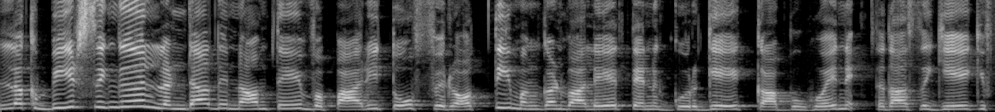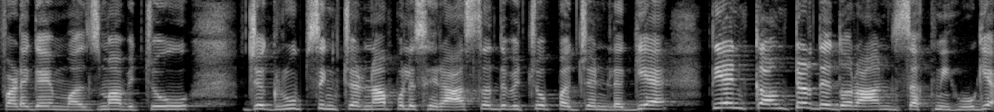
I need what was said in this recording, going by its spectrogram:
ਲਖਬੀਰ ਸਿੰਘ ਲੰਡਾ ਦੇ ਨਾਮ ਤੇ ਵਪਾਰੀ ਤੋਂ ਫਿਰੌਤੀ ਮੰਗਣ ਵਾਲੇ ਤਿੰਨ ਗੁਰਗੇ ਕਾਬੂ ਹੋਏ ਨੇ। ਤਾਂ ਦੱਸ ਦਈਏ ਕਿ ਫੜੇ ਗਏ ਮਲਜ਼ਮਾਂ ਵਿੱਚੋਂ ਜਗਰੂਪ ਸਿੰਘ ਚਰਨਾ ਪੁਲਿਸ ਹਿਰਾਸਤ ਦੇ ਵਿੱਚੋਂ ਭੱਜਣ ਲੱਗਿਆ ਹੈ ਤੇ ਐਨਕਾਊਂਟਰ ਦੇ ਦੌਰਾਨ ਜ਼ਖਮੀ ਹੋ ਗਿਆ।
